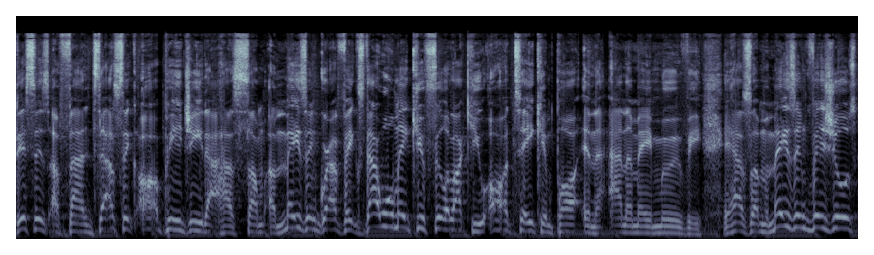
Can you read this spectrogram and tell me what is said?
This is a fantastic RPG that has some amazing graphics that will make you feel like you are taking part in an anime movie. It has some amazing visuals,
